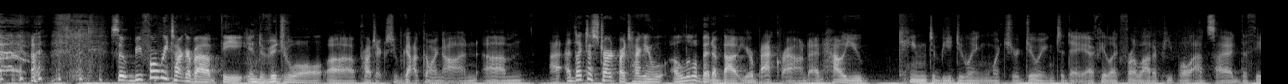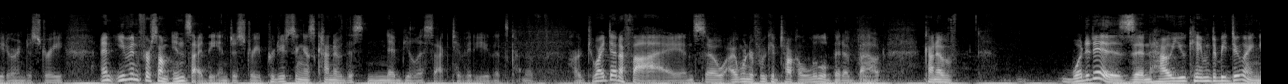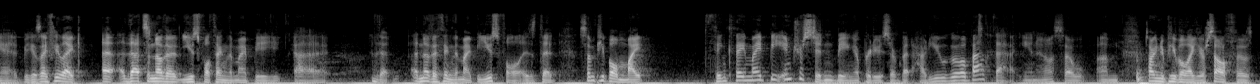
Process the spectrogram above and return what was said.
so, before we talk about the individual uh, projects you've got going on, um, I'd like to start by talking a little bit about your background and how you came to be doing what you're doing today. I feel like for a lot of people outside the theater industry, and even for some inside the industry, producing is kind of this nebulous activity that's kind of hard to identify. And so I wonder if we could talk a little bit about kind of what it is and how you came to be doing it because I feel like uh, that's another useful thing that might be uh, that another thing that might be useful is that some people might think they might be interested in being a producer but how do you go about that you know so um, talking to people like yourself is,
